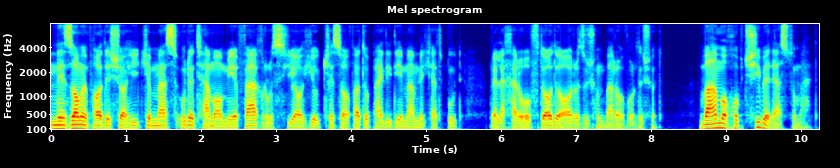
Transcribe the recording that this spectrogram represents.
نظام پادشاهی که مسئول تمامی فقر و سیاهی و کسافت و پلیدی مملکت بود بالاخره افتاد و آرزوشون برآورده شد. و اما خب چی به دست اومد؟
